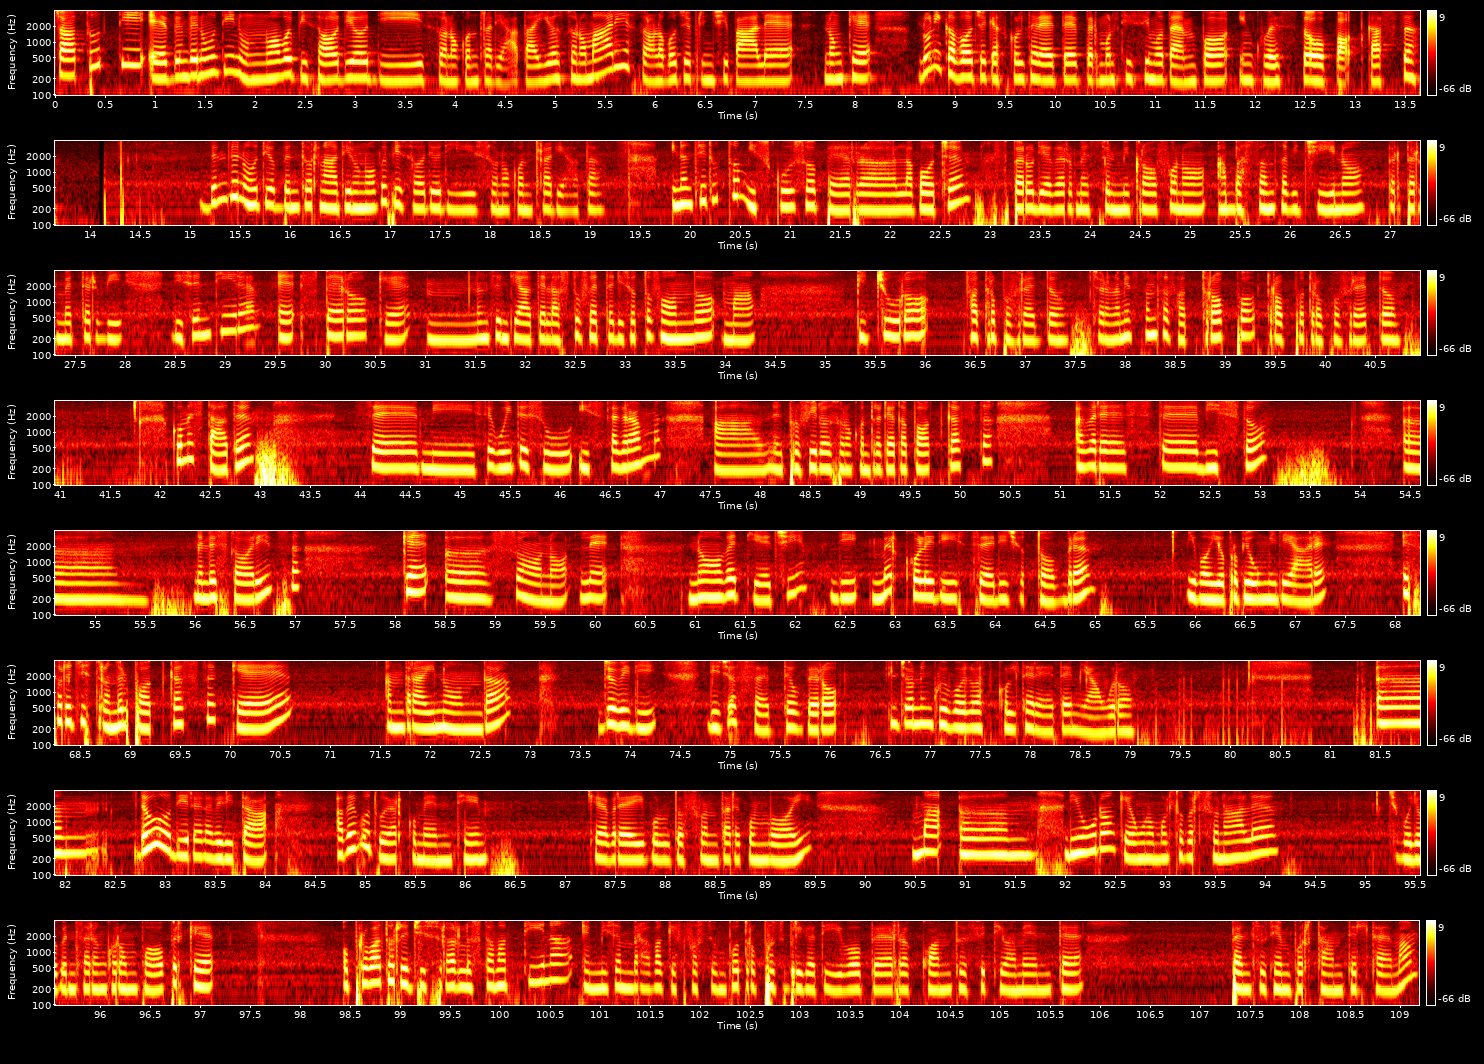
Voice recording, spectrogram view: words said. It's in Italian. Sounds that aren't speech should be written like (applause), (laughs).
Ciao a tutti e benvenuti in un nuovo episodio di Sono contrariata. Io sono Mari e sono la voce principale, nonché l'unica voce che ascolterete per moltissimo tempo in questo podcast. Benvenuti o bentornati in un nuovo episodio di Sono contrariata. Innanzitutto mi scuso per eh, la voce, spero di aver messo il microfono abbastanza vicino per permettervi di sentire e spero che mm, non sentiate la stufetta di sottofondo, ma vi giuro fa troppo freddo, cioè nella mia stanza fa troppo troppo troppo freddo. Come state? Se mi seguite su Instagram, uh, nel profilo Sono Contrariata Podcast, avreste visto uh, nelle stories che uh, sono le 9.10 di mercoledì 16 ottobre. Vi voglio proprio umiliare e sto registrando il podcast che andrà in onda giovedì 17, ovvero il giorno in cui voi lo ascolterete, mi auguro. Um, devo dire la verità, avevo due argomenti che avrei voluto affrontare con voi, ma um, di uno che è uno molto personale ci voglio pensare ancora un po' perché ho provato a registrarlo stamattina e mi sembrava che fosse un po' troppo sbrigativo per quanto effettivamente penso sia importante il tema.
